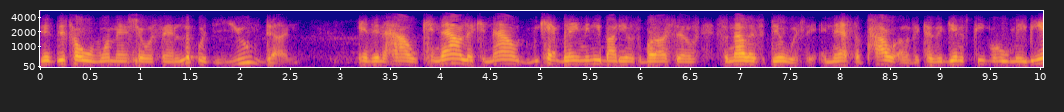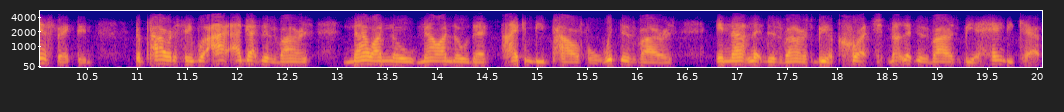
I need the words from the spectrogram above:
this, whole one man show is saying, look what you've done and then how can now let you now we can't blame anybody else but ourselves. So now let's deal with it, and that's the power of it because it gives people who may be infected the power to say, well, I, I got this virus. Now I know. Now I know that I can be powerful with this virus, and not let this virus be a crutch. Not let this virus be a handicap.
